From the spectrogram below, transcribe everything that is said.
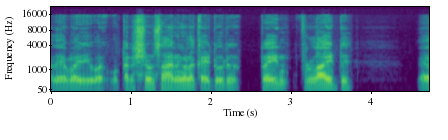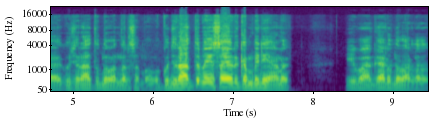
അതേമാതിരി കൺസ്ട്രക്ഷൻ സാധനങ്ങളൊക്കെ ആയിട്ട് ഒരു ട്രെയിൻ ഫുള്ളായിട്ട് ഗുജറാത്തിൽ നിന്ന് വന്നൊരു സംഭവം. ഗുജറാത്ത് ബേസ് ആയ ഒരു കമ്പനിയാണ് ഈ വാഗാഡ് എന്ന് പറഞ്ഞത്.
